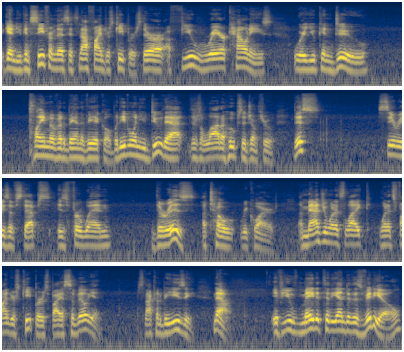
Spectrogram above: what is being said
Again, you can see from this it's not finders keepers. There are a few rare counties where you can do claim of an abandoned vehicle. But even when you do that, there's a lot of hoops to jump through. This series of steps is for when there is a tow required. Imagine what it's like when it's finders keepers by a civilian. It's not going to be easy. Now, if you've made it to the end of this video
